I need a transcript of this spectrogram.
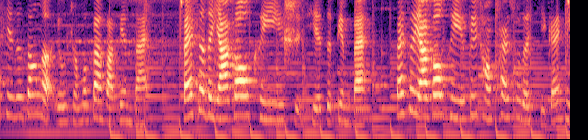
鞋子脏了有什么办法变白？白色的牙膏可以使鞋子变白。白色牙膏可以非常快速的洗干净，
